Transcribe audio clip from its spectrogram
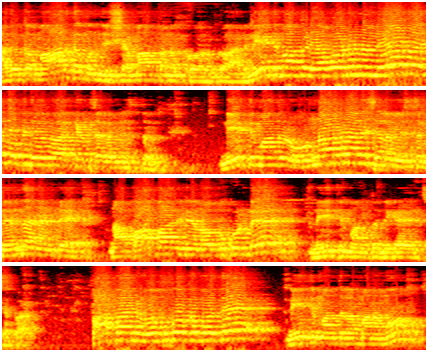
అదొక మార్గం ఉంది. క్షమాపణ కోరుకోవాలి. నీతిమంతుడు ఎవడును లేడు అని చెప్పి దేవుని వాక్యం సెలవిస్తుంది. నీతిమంతుడు ఉన్నాడు అని సెలవిస్తుంది. ఎందుకనంటే నా పాపాన్ని నేను ఒప్పుకుంటే నీతిమంతునిగా ఎంచబడు పాపాన్ని ఒప్పుకోకపోతే నీతిమంతుల మనము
